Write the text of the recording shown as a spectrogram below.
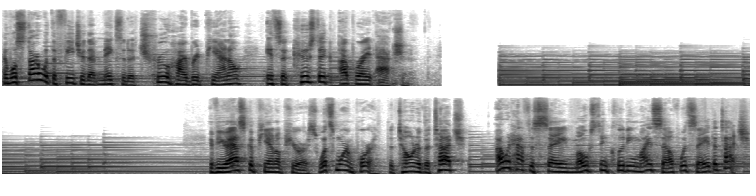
And we'll start with the feature that makes it a true hybrid piano, its acoustic upright action. If you ask a piano purist what's more important, the tone or the touch, I would have to say most including myself would say the touch.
